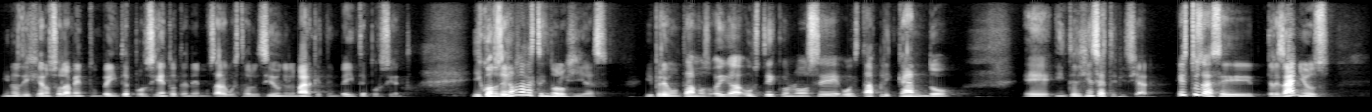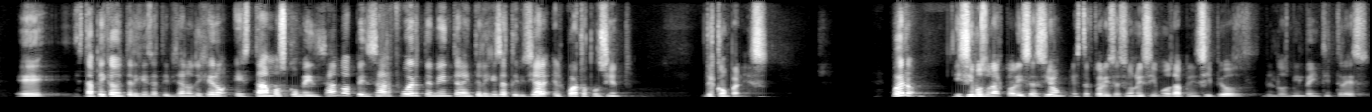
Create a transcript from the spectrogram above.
y nos dijeron solamente un 20% tenemos algo establecido en el marketing, 20%. Y cuando llegamos a las tecnologías y preguntamos, oiga, ¿usted conoce o está aplicando eh, inteligencia artificial? Esto es hace tres años. Eh, está aplicando inteligencia artificial, nos dijeron, estamos comenzando a pensar fuertemente en la inteligencia artificial el 4% de compañías. Bueno, hicimos una actualización, esta actualización la hicimos a principios del 2023,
